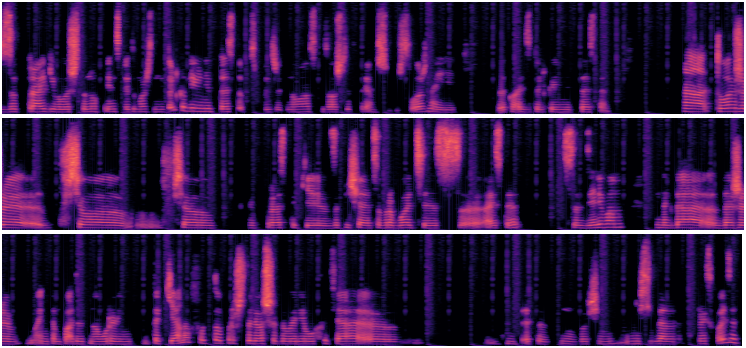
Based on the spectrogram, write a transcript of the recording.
затрагивала, что, ну, в принципе, это можно не только для юнит-тестов использовать, но сказала, что это прям супер сложно, и в докладе только юнит-тесты. А, тоже все, все как раз-таки заключается в работе с AST, с деревом. Иногда э, даже они там падают на уровень токенов, вот то, про что Леша говорил, хотя э, это, ну, в общем, не всегда происходит.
